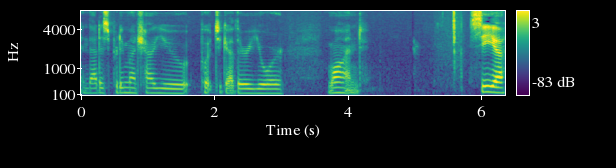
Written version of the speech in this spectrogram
And that is pretty much how you put together your wand. See ya.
